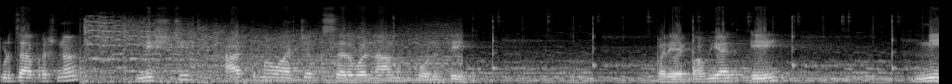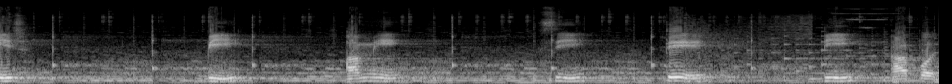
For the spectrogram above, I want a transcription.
पुढचा प्रश्न निश्चित आत्मवाचक सर्वनाम कोणते? पर्याय पाहूयात. ए नीज. बी आम्ही. सी ते. ती आपण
